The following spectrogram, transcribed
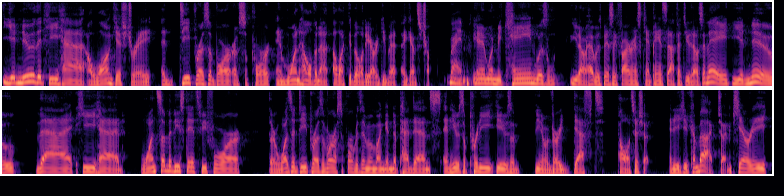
you knew that he had a long history, a deep reservoir of support, and one hell of an electability argument against Trump. Right. And when McCain was, you know, was basically firing his campaign staff in 2008, you knew that he had won some of these states before. There was a deep reservoir of support with him among independents, and he was a pretty, he was a, you know, a very deft politician, and he could come back. John Kerry,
